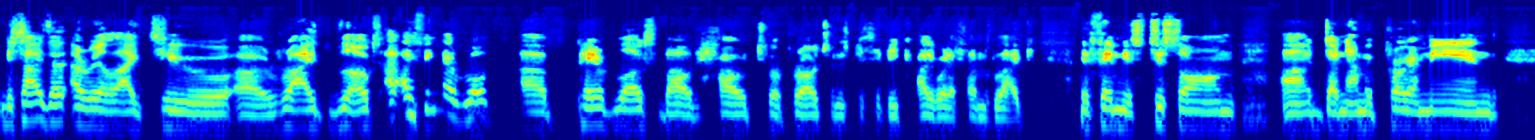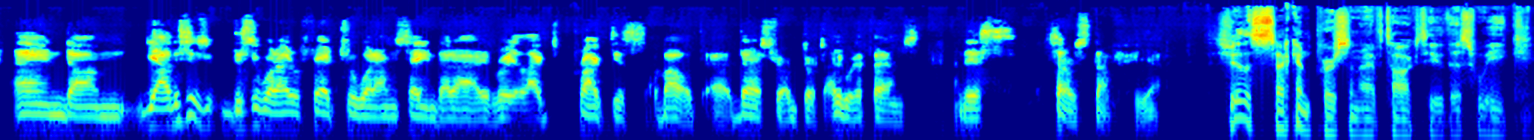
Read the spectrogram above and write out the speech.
besides that, I really like to uh, write blogs. I, I, think I wrote a pair of blogs about how to approach on specific algorithms like the famous TwoSum, uh, dynamic programming, and um, yeah, this is this is what I refer to when I'm saying that I really like to practice about uh, data structures, algorithms, and this sort of stuff. Yeah. You're the second person I've talked to this week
